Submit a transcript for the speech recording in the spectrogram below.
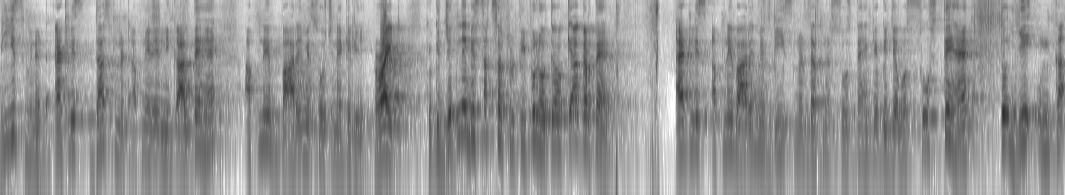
20 मिनट एटलीस्ट 10 मिनट अपने लिए निकालते हैं अपने बारे में सोचने के लिए राइट क्योंकि जितने भी सक्सेसफुल पीपल होते हैं, वो क्या करते हैं? एटलीस्ट अपने बारे में 20 मिनट 10 मिनट सोचते हैं, क्योंकि जब वो सोचते हैं तो ये उनका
